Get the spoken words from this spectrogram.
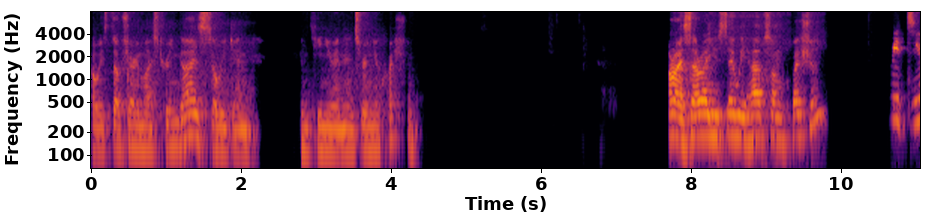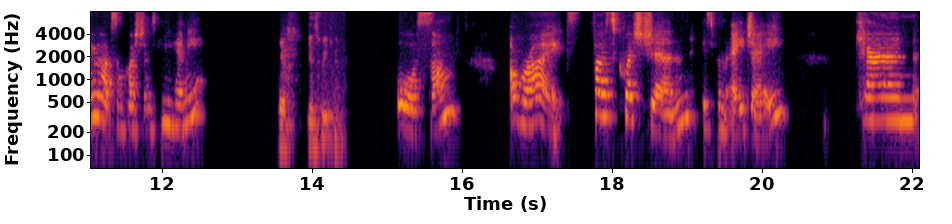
I will stop sharing my screen, guys, so we can continue in answering your question. All right, Sarah, you say we have some questions? We do have some questions. Can you hear me? Yes. Yes, we can. Awesome. All right. First question is from AJ. Can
